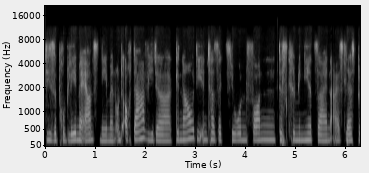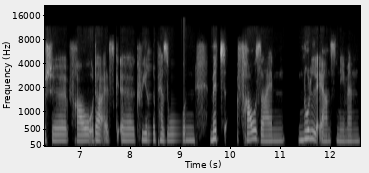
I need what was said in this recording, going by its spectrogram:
diese Probleme ernst nehmen. Und auch da wieder genau die Intersektion von diskriminiert sein als lesbische Frau oder als äh, queere Person mit Frau sein null ernst nehmen.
